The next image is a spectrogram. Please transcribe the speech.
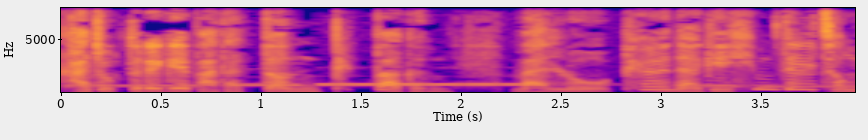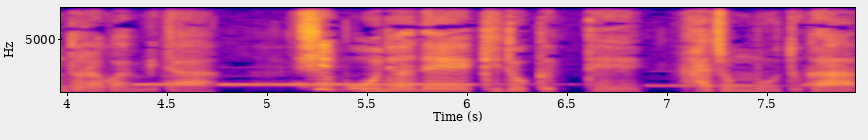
가족들에게 받았던 핍박은 말로 표현하기 힘들 정도라고 합니다. 15년의 기도 끝에 가족 모두가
